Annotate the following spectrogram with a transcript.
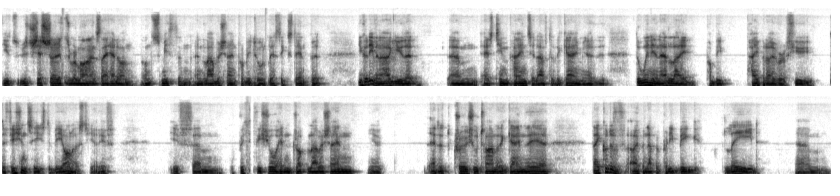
it, just shows the reliance they had on on Smith and, and Labuschagne probably to a less extent. But you could even argue that, um, as Tim Paine said after the game, you know, the, the, win in Adelaide probably papered over a few deficiencies. To be honest, you know, if if um, Prithvi Shaw hadn't dropped Labuschagne, you know, at a crucial time of the game there, they could have opened up a pretty big lead um,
